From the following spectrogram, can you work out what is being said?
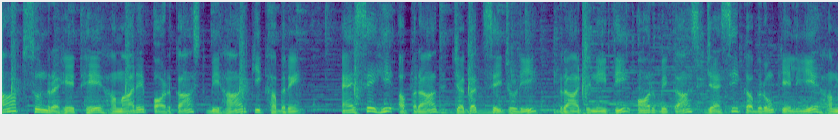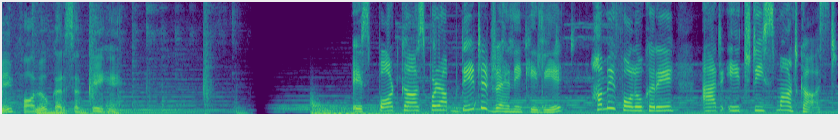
आप सुन रहे थे हमारे पॉडकास्ट बिहार की खबरें। ऐसे ही अपराध जगत से जुड़ी राजनीति और विकास जैसी खबरों के लिए हमें फॉलो कर सकते हैं। इस पॉडकास्ट पर अपडेटेड रहने के लिए हमें फॉलो करें एट एच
